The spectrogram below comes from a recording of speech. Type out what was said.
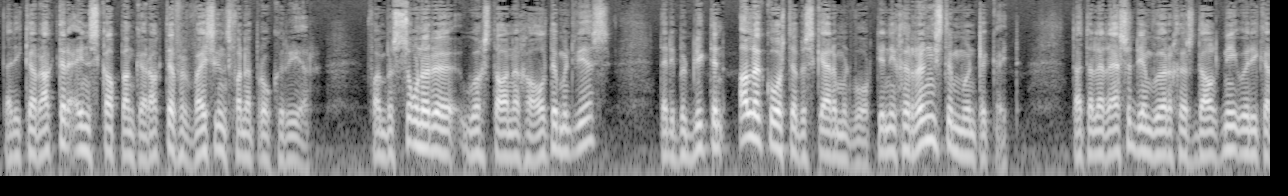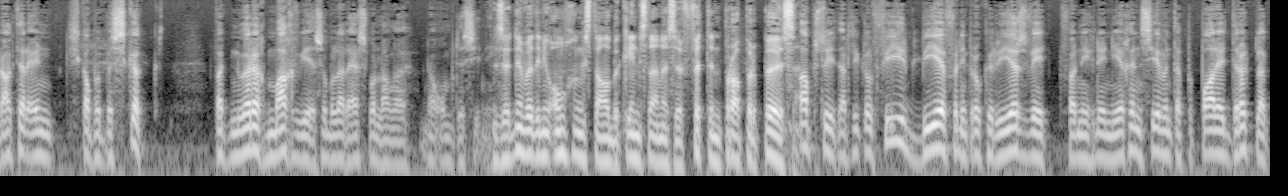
dat die karaktereienskappe en karakterverwysings van 'n prokureur van besondere hoogstaande gehalte moet wees dat die publiek ten alle koste beskerm moet word teen die geringste moontlikheid dat hulle regsverteenwoordigers dalk nie oor die karaktereienskappe beskik wat nodig mag wees om hulle regsbelange na om te sien nie. Is dit nie wat in die omgangstaal bekend staan as 'n fit and proper person? Absoluut. Artikel 4B van die Prokureurswet van 1979 bepaal uitdruklik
